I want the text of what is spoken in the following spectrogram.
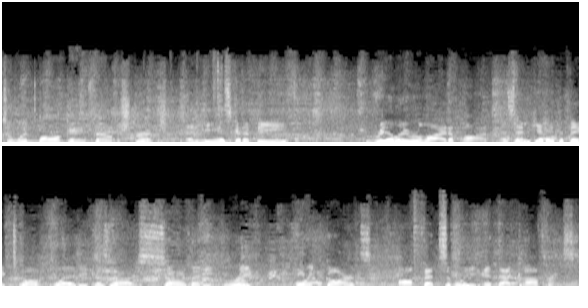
to win ball games down the stretch. And he is going to be really relied upon as they get into Big 12 play because there are so many great point guards offensively in that conference.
